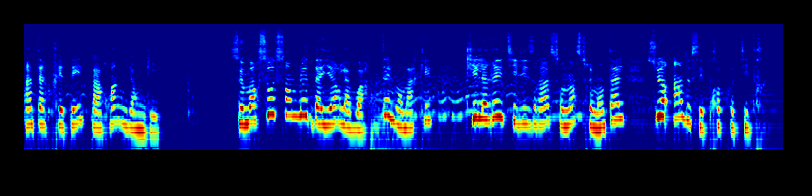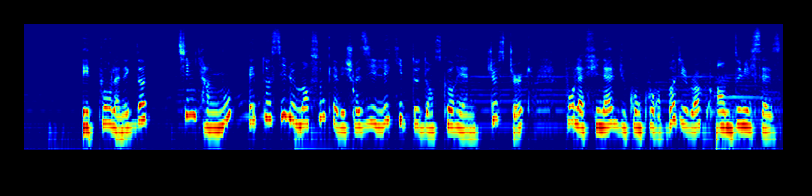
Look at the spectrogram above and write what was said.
interprété par Hwang Byung-gi. Ce morceau semble d'ailleurs l'avoir tellement marqué qu'il réutilisera son instrumental sur un de ses propres titres. Et pour l'anecdote, Tim Hyangmu est aussi le morceau qu'avait choisi l'équipe de danse coréenne Just Jerk pour la finale du concours Body Rock en 2016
